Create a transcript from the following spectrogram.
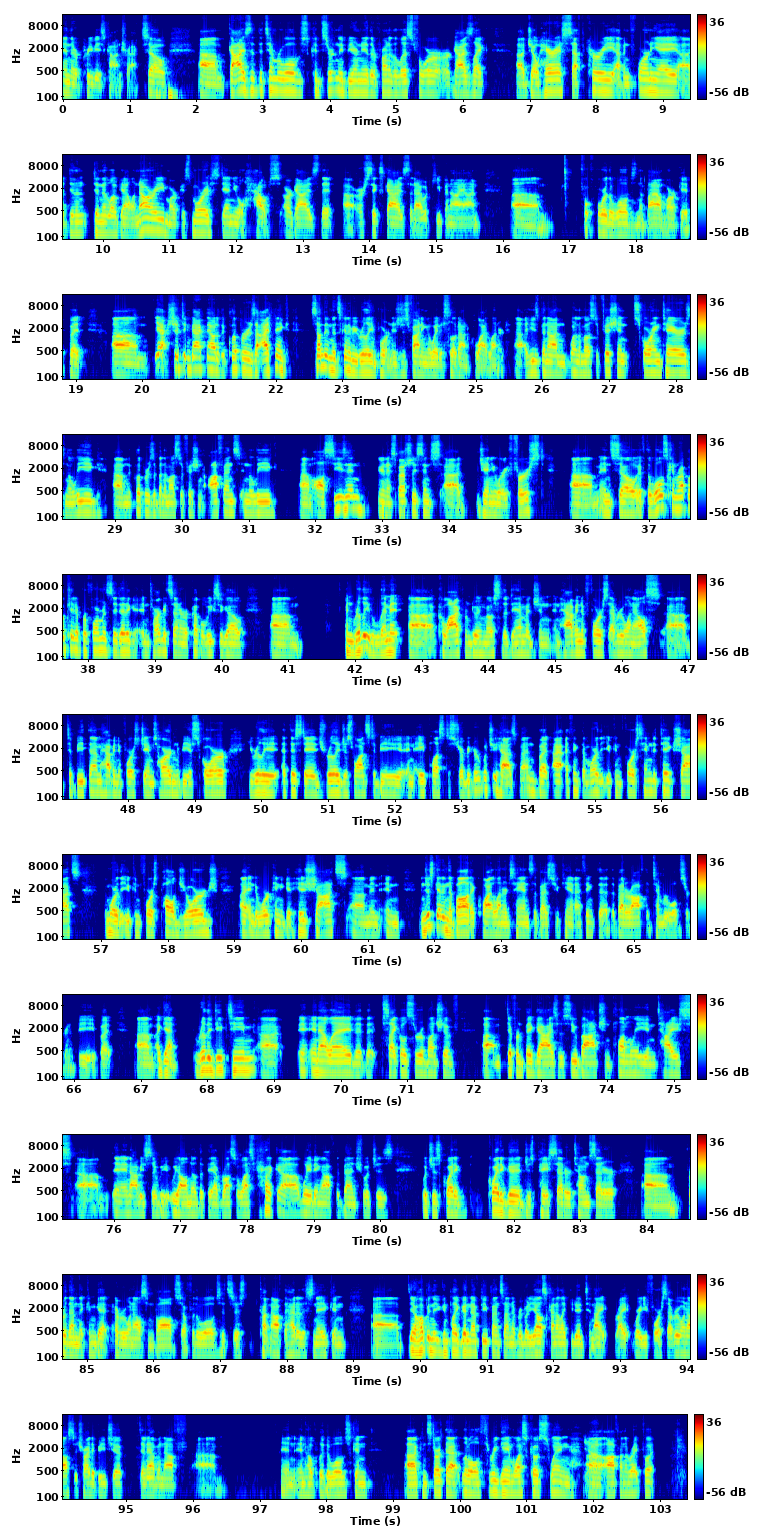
in their previous contract. So, um, guys that the Timberwolves could certainly be near the front of the list for are guys like uh, Joe Harris, Seth Curry, Evan Fournier, uh, Danilo Gallinari, Marcus Morris, Danuel House are guys that uh, are six guys that I would keep an eye on um, for, for, the Wolves in the buyout market. But um, yeah, shifting back now to the Clippers, I think something that's going to be really important is just finding a way to slow down Kawhi Leonard. Uh, he's been on one of the most efficient scoring tears in the league. Um, the Clippers have been the most efficient offense in the league um, all season, and especially since uh, January 1st. Um, and so, if the Wolves can replicate a performance they did in Target Center a couple weeks ago, um, and really limit uh, Kawhi from doing most of the damage and, and having to force everyone else uh, to beat them, having to force James Harden to be a scorer. He really, at this stage, really just wants to be an A plus distributor, which he has been. But I, I, think the more that you can force him to take shots, the more that you can force Paul George uh, into working to get his shots um, and and and just getting the ball at Kawhi Leonard's hands the best you can. I think the the better off the Timberwolves are going to be. But um, again, really deep team uh, in, in, LA that, that cycles through a bunch of um, different big guys with Zubac and Plumlee and Theis. Um, and obviously, we, we all know that they have Russell Westbrook uh, waiting off the bench, which is which is quite a quite a good just pace setter, tone setter um, for them that can get everyone else involved. So for the Wolves, it's just cutting off the head of the snake and uh, you know, hoping that you can play good enough defense on everybody else, kind of like you did tonight, right? Where you force everyone else to try to beat you, didn't have enough, um, and and hopefully the Wolves can uh, can start that little three game West Coast swing uh, yeah. uh, off on the right foot.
